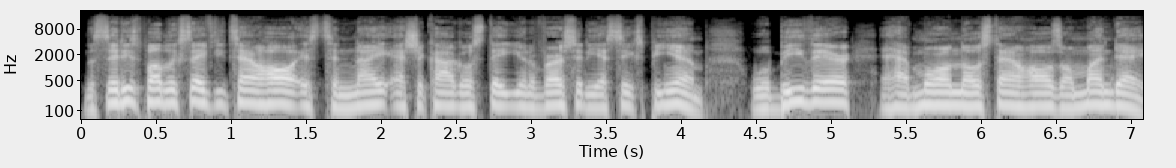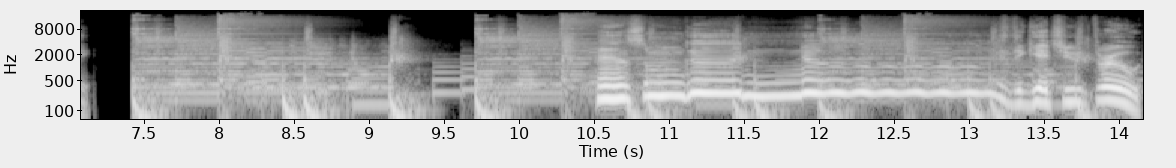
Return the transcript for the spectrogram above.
the city's public safety town hall is tonight at Chicago State University at 6 p.m. We'll be there and have more on those town halls on Monday. And some good news to get you through.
